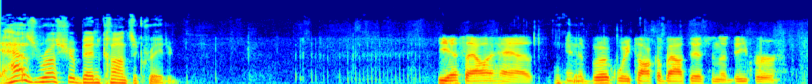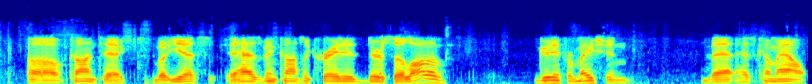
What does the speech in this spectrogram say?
has Russia been consecrated? Yes, Al, it has. Okay. In the book, we talk about this in a deeper uh, context, but yes, it has been consecrated. There's a lot of good information that has come out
